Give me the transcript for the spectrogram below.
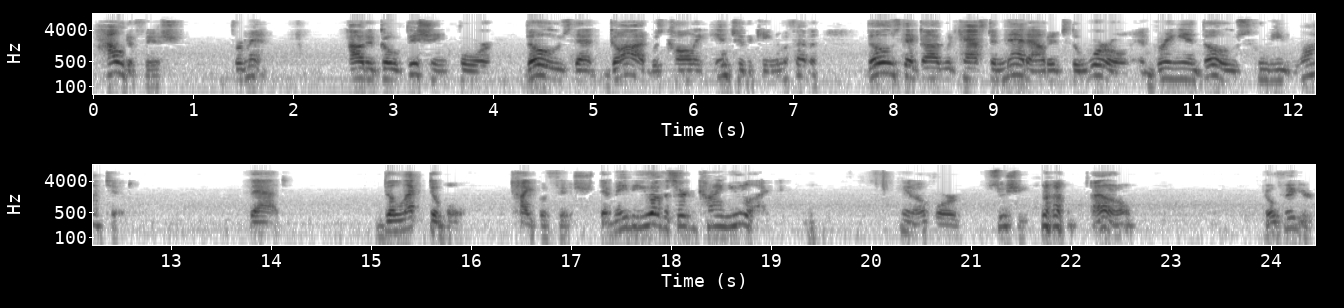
how to fish for men, how to go fishing for those that God was calling into the kingdom of heaven, those that God would cast a net out into the world and bring in those whom he wanted. That delectable type of fish that maybe you have a certain kind you like you know, for sushi. I don't know. Go figure.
